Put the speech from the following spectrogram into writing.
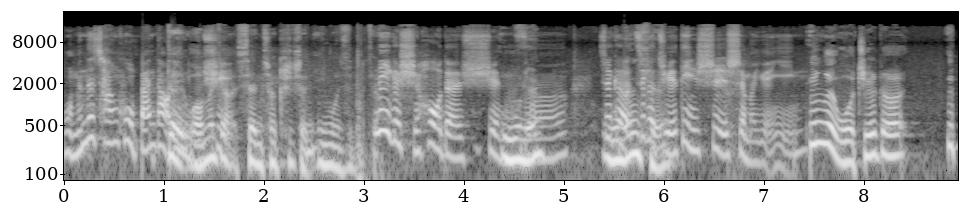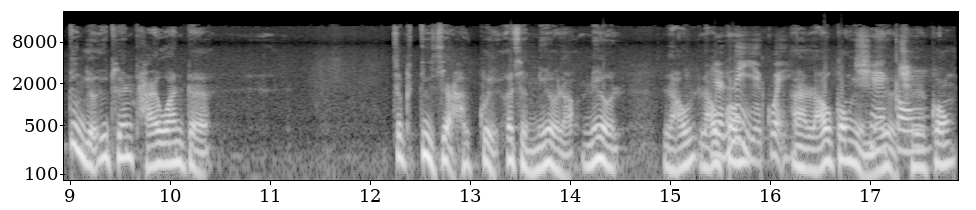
我们的仓库搬到印尼去。对，我们叫 Central Kitchen，英文是比较。那个时候的选择，五年，这个这个决定是什么原因？因为我觉得一定有一天台湾的这个地价很贵，而且没有劳没有劳劳工也贵啊，劳工也没有缺工。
